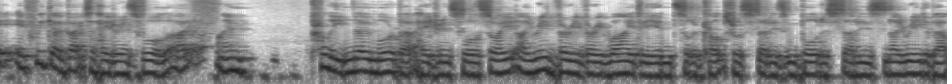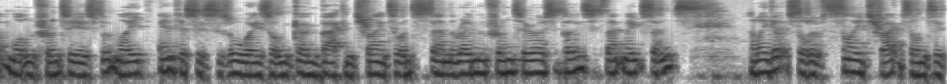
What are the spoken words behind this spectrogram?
if we go back to Hadrian's Wall, I, am probably know more about Hadrian's Wall, so I, I, read very, very widely in sort of cultural studies and border studies, and I read about modern frontiers. But my emphasis is always on going back and trying to understand the Roman frontier, I suppose, if that makes sense and I got sort of sidetracked onto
